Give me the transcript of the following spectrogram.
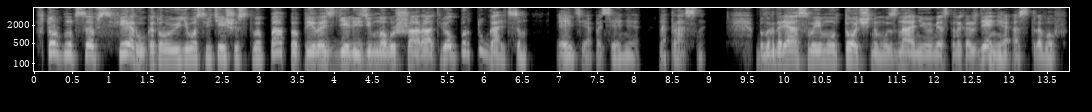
вторгнуться в сферу, которую его святейшество Папа при разделе земного шара отвел португальцам. Эти опасения напрасны. Благодаря своему точному знанию местонахождения островов,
